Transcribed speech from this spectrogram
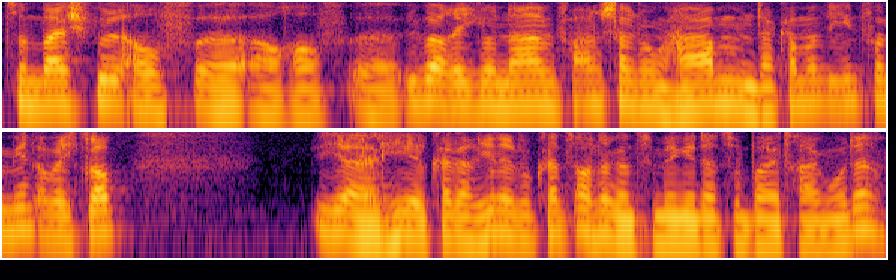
zum Beispiel auf, äh, auch auf äh, überregionalen Veranstaltungen haben und da kann man sich informieren, aber ich glaube, ja, hier, Katharina, du kannst auch eine ganze Menge dazu beitragen, oder?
